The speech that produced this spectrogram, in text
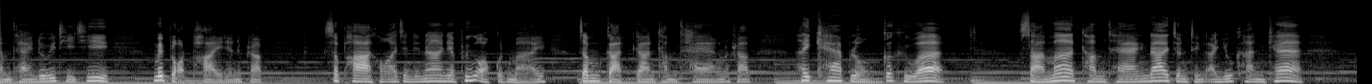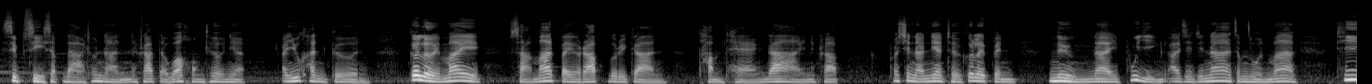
ทำแท้งด้วยวิธีที่ไม่ปลอดภัยเนี่ยนะครับ สภาของอาร์เจนตินาเนี่ยเพิ่งออกกฎหมายจำกัดการทำแท้งนะครับ ให้แคบลงก็คือว่า สามารถทำแท้งได้จนถึงอายุคันแค่ 14 สัปดาห์เท่านั้นนะครับ แต่ว่าของเธอเนี่ยอายุคันเกิน ก็เลยไม่สามารถไปรับบริการทำแท้งได้นะครับ เพราะฉะนั้นเนี่ยเธอก็เลยเป็นหนึ่งในผู้หญิงอาร์เจนตินาจำนวนมาก ที่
